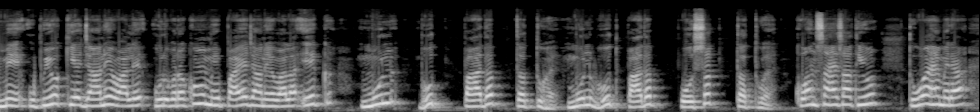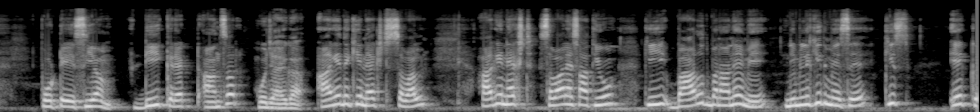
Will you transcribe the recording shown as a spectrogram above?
में उपयोग किए जाने वाले उर्वरकों में पाए जाने वाला एक मूलभूत पादप तत्व है? मूलभूत पादप पोषक तत्व है। कौन सा है साथियों? तो वह है मेरा पोटेशियम। डी करेक्ट आंसर हो जाएगा। आगे देखिए नेक्स्ट सवाल। आगे नेक्स्ट सवाल है साथियों कि बारूद बनाने में निम्नलिखित में से किस एक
